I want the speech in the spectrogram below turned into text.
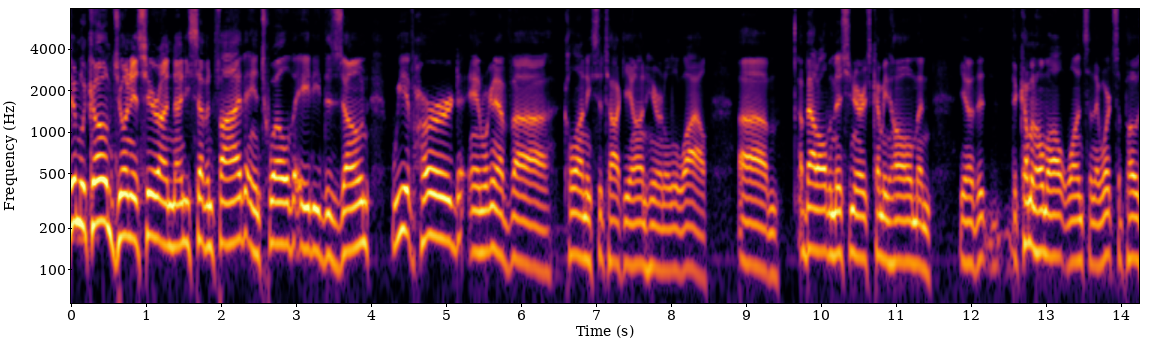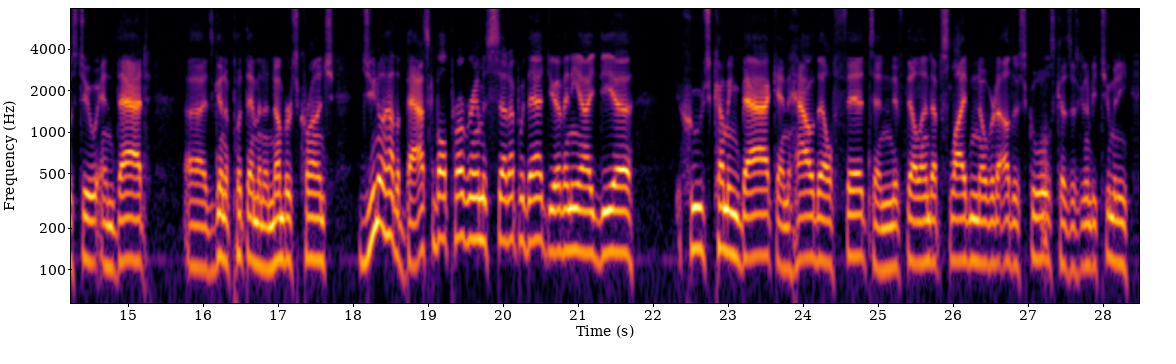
Tim LaComb joining us here on 97.5 and 1280 The Zone. We have heard, and we're going to have uh, Kalani Sitake on here in a little while, um, about all the missionaries coming home and, you know, the, the coming home all at once and they weren't supposed to, and that uh, is going to put them in a numbers crunch. Do you know how the basketball program is set up with that? Do you have any idea who's coming back and how they'll fit and if they'll end up sliding over to other schools because there's going to be too many –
